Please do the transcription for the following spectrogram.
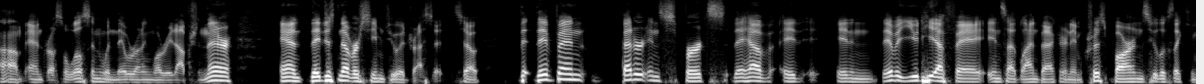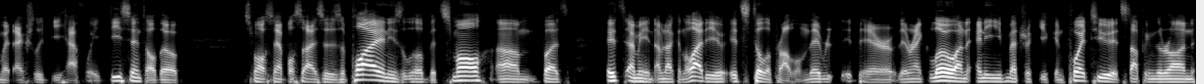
um, and Russell Wilson when they were running more read option there, and they just never seem to address it. So th- they've been better in spurts. They have a in they have a UDFA inside linebacker named Krys Barnes who looks like he might actually be halfway decent, although small sample sizes apply and he's a little bit small. Um, but it's I mean I'm not going to lie to you, it's still a problem. They they're they rank low on any metric you can point to. It's stopping the run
